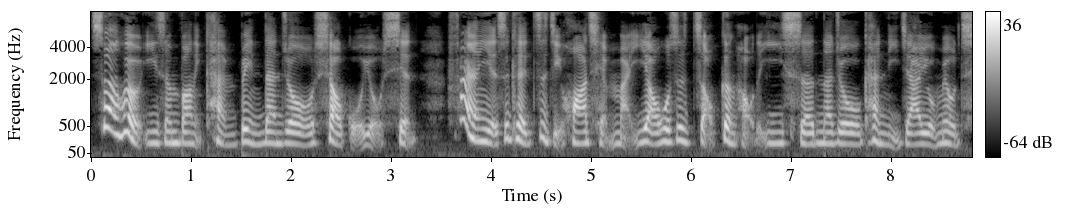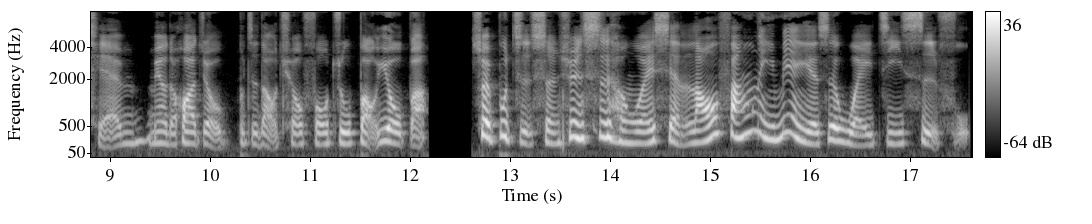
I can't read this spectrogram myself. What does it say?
虽然会有医生帮你看病，但就效果有限。犯人也是可以自己花钱买药，或是找更好的医生，那就看你家有没有钱，没有的话就不知道，求佛祖保佑吧。所以不止审讯室很危险，牢房里面也是危机四伏。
